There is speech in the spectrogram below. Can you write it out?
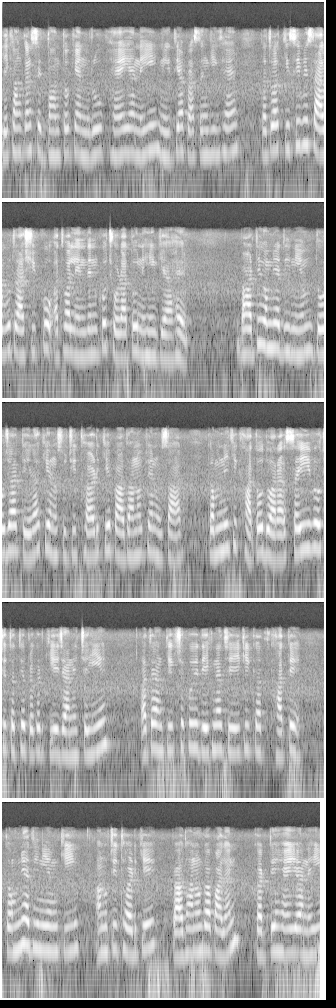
लेखांकन सिद्धांतों के अनुरूप हैं या नहीं, नीतियाँ प्रासंगिक हैं। तथा किसी भी सार्वभूत राशि को अथवा लेन देन को छोड़ा तो नहीं गया है। भारतीय कंपनी अधिनियम 2013 की अनुसूची थर्ड के प्रावधानों के अनुसार कंपनी के खातों द्वारा सही व उचित तथ्य प्रकट किए जाने चाहिए। अतः अंकेक्षक को ये देखना चाहिए कि खाते कंपनी अधिनियम की अनुसूची थर्ड के प्रावधानों का पालन करते हैं या नहीं।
